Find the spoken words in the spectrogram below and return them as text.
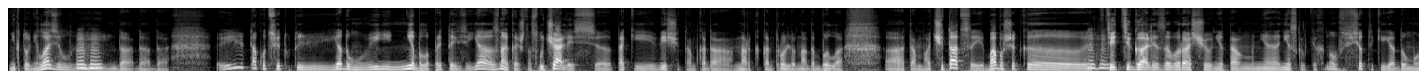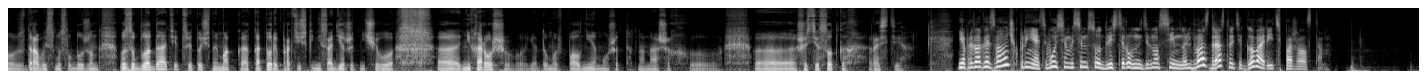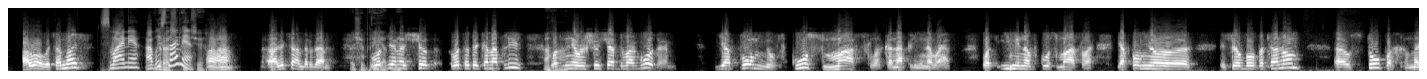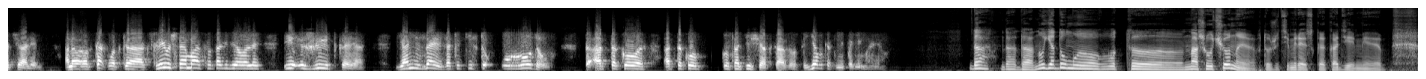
никто не лазил. Мгм. И- да, да, да. И так вот цветут, и я думаю, и не было претензий. Я знаю, конечно, случались э, такие вещи, там, когда наркоконтролю надо было э, там отчитаться, и бабушек те- тягали за выращивание там не- нескольких. Но все-таки, я думаю, здравый смысл должен возобладать, и цветочный мак, ко- который практически не содержит ничего нехорошего, я думаю, вполне может на наших шестисотках расти. Я предлагаю звоночек принять. 8 800 200 ровно 9702. Здравствуйте, говорите, пожалуйста. Алло, вы со мной? С вами. А вы с нами? Ага. Александр, да. Очень Вот я приятно. насчет вот этой конопли, Ага. вот мне уже 62 года, я помню вкус масла коноплиного. Вот именно вкус масла. Я помню, э, еще был пацаном, э, в ступах вначале, оно как вот как сливочное масло так делали, и жидкое. Я не знаю, из-за каких-то уродов от такого, от такой вкуснотищи отказываться. Я вот это не понимаю. Да, да, да. Ну, я думаю, вот э, наши ученые в той же Тимиряйской академии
